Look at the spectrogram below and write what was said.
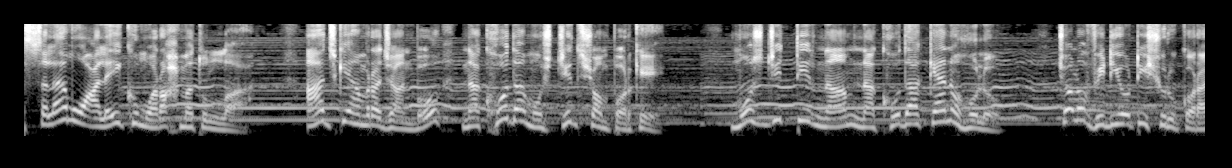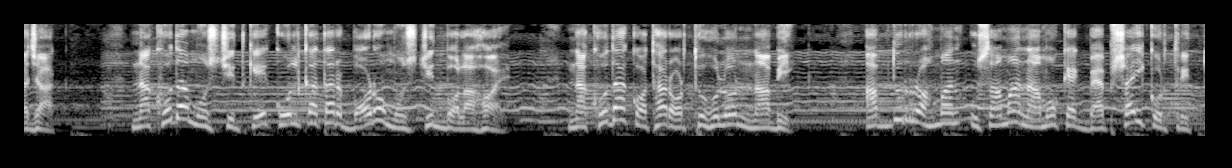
আসসালামু আলাইকুম ওরহমতুল্লাহ। আজকে আমরা জানব নাখোদা মসজিদ সম্পর্কে। মসজিদটির নাম নাখোদা কেন হলো? চলো ভিডিওটি শুরু করা যাক। নাখোদা মসজিদকে কলকাতার বড় মসজিদ বলা হয়। নাখোদা কথার অর্থ হল নাবিক। আব্দুর রহমান উসামা নামক এক ব্যবসায়ী কর্তৃত্ব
